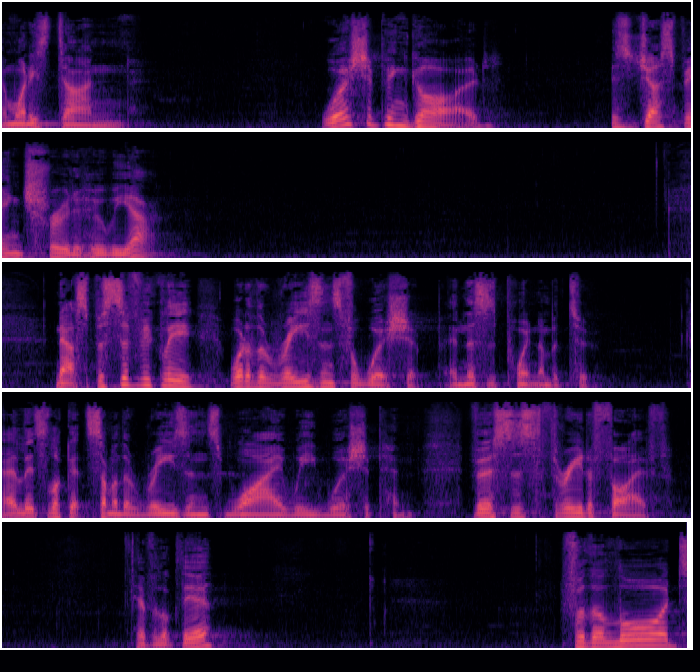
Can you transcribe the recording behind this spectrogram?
and what He's done. Worshipping God is just being true to who we are. Now, specifically, what are the reasons for worship? And this is point number two. Okay, let's look at some of the reasons why we worship Him. Verses 3 to 5. Have a look there. For the Lord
